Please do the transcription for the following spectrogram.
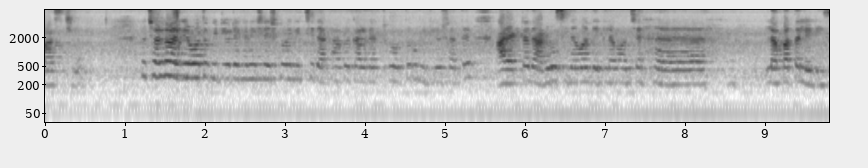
মাছ ছিল। তো চলো, আজকের মতো ভিডিওটা এখানেই শেষ করে দিচ্ছি। দেখা হবে কালকে একটা নতুন ভিডিওর সাথে। আর একটা দারুণ সিনেমা দেখলাম হচ্ছে লাপাতা লেডিস।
